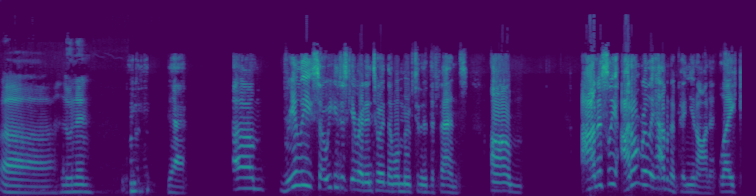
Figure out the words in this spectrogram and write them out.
uh, Lunin. Yeah. Um, really, so we can just get right into it and then we'll move to the defense. Um, honestly, I don't really have an opinion on it. Like,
